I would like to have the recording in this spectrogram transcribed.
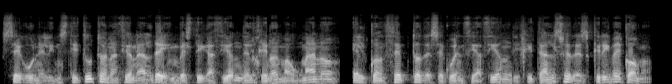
Según el Instituto Nacional de Investigación del Genoma Humano, el concepto de secuenciación digital se describe como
